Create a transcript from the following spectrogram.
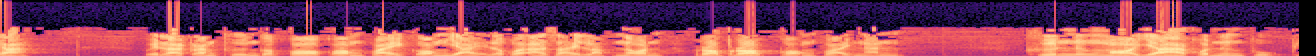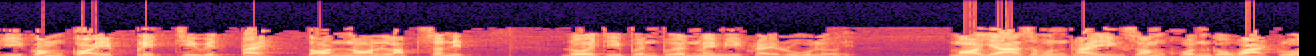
ยาก เวลากลางคืนก็ก่อกองไฟกองใหญ่ แล้วก็อาศัยหลับนอนรอบๆกองไฟนั้น คืนหนึ่งหมอยาคนหนึ่งถูกผีกองก่อยปลิดชีวิตไป ตอนนอนหลับสนิท โดยที่เพื่อนๆไม่มีใครรู้เลย หมอยาสมุนไพรอีกสองคนก็หวาดกลัว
